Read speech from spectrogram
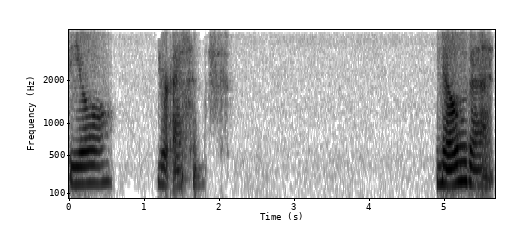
Feel your essence. Know that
